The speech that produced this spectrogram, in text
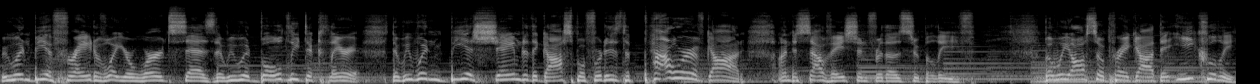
We wouldn't be afraid of what your word says, that we would boldly declare it, that we wouldn't be ashamed of the gospel, for it is the power of God unto salvation for those who believe. But we also pray, God, that equally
